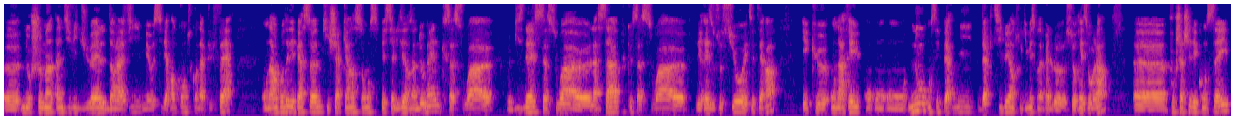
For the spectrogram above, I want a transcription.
nos chemins individuels dans la vie, mais aussi les rencontres qu'on a pu faire, on a rencontré des personnes qui chacun sont spécialisées dans un domaine, que ce soit le business, que ce soit la SAP, que ce soit les réseaux sociaux, etc et que on a nous, on s'est permis d'activer entre guillemets ce qu'on appelle ce réseau-là euh, pour chercher des conseils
